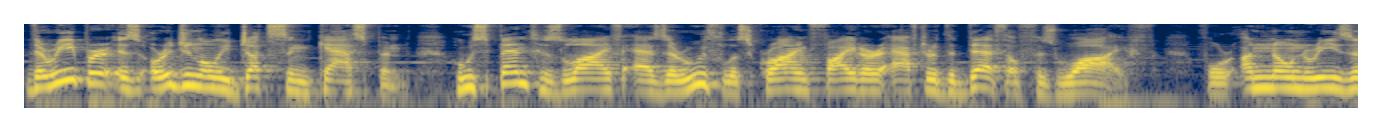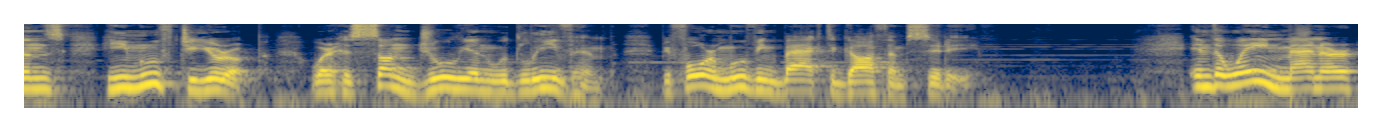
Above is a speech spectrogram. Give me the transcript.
The Reaper is originally Judson Caspin, who spent his life as a ruthless crime fighter after the death of his wife. For unknown reasons, he moved to Europe, where his son Julian would leave him, before moving back to Gotham City. In the Wayne Manor,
